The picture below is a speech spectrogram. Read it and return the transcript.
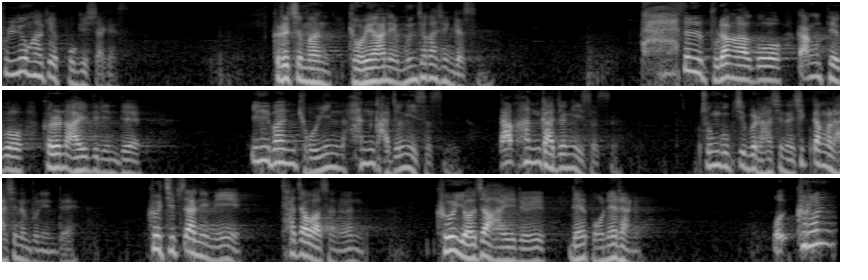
훌륭하게 보기 시작했어요. 그렇지만 교회 안에 문제가 생겼습니다. 다들 불황하고 깡패고 그런 아이들인데 일반 교인 한 가정이 있었습니다. 딱 한 가정이 있었어요. 중국집을 하시는 식당을 하시는 분인데 그 집사님이 찾아와서는 그 여자 아이를 내보내라는 어, 그런,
